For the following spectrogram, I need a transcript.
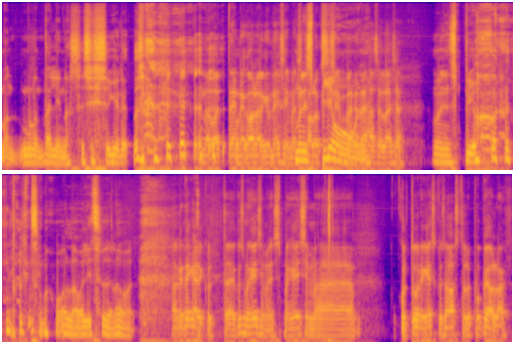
ma, mul on Tallinnasse sissekirjutus no vot, enne kolmekümne esimest paluks siis ümber teha selle asja ma olin spioon Põltsamaa vallavalitsuse laual. aga tegelikult, kus me käisime siis, me käisime Kultuurikeskuse aastalõpupeol või?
